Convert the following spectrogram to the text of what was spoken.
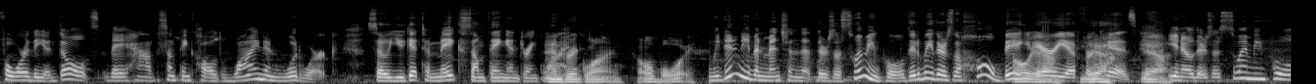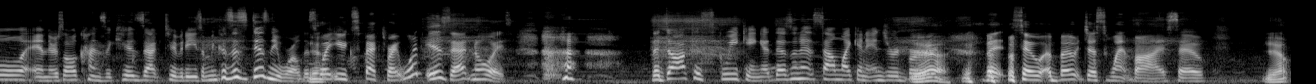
for the adults, they have something called wine and woodwork. So you get to make something and drink wine. And drink wine. Oh boy. We didn't even mention that there's a swimming pool, did we? There's a whole big Oh, yeah. area for Yeah. kids. Yeah. You know, there's a swimming pool and there's all kinds of kids' activities. I mean, because it's Disney World, it's Yeah. what you expect, right? What is that noise? the dock is squeaking. It doesn't it sound like an injured bird? Yeah. but so a boat just went by. So Yep.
